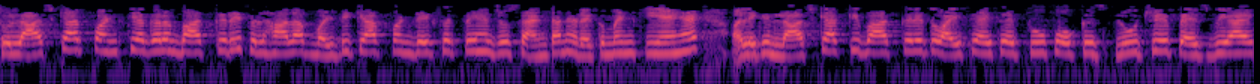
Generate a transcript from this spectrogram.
तो लार्ज कैप फंड्स की अगर हम बात करें फ़िलहाल आप मल्टी कैप फंड देख सकते हैं जो सैंटा ने रिकमेंड किए हैं। और लेकिन लार्ज कैप की बात करें तो ICICI Pru focus blue chip SBI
